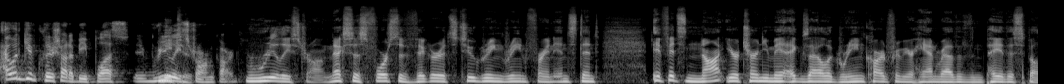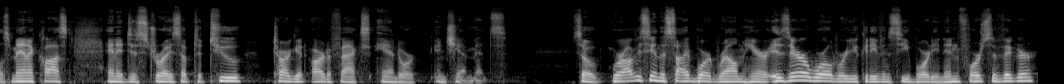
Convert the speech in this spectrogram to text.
i would give clear shot a b plus really strong card Really strong. Next is Force of Vigor. It's two green green for an instant. If it's not your turn, you may exile a green card from your hand rather than pay this spell's mana cost, and it destroys up to two target artifacts and or enchantments. So we're obviously in the sideboard realm here. Is there a world where you could even see boarding in Force of Vigor?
